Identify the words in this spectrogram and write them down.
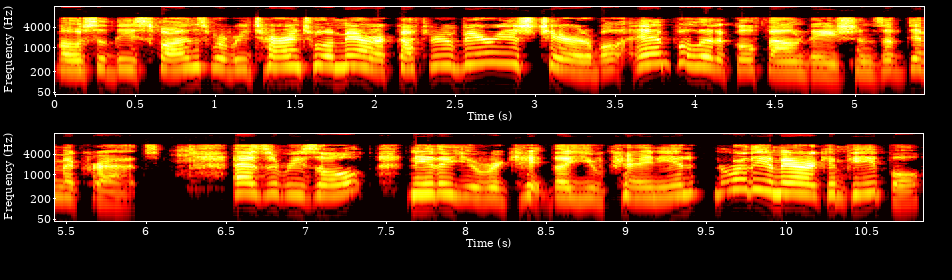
Most of these funds were returned to America through various charitable and political foundations of Democrats. As a result, neither the Ukrainian nor the American people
